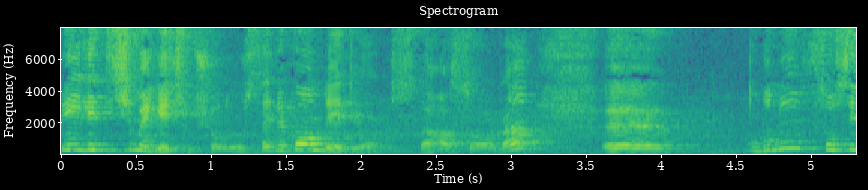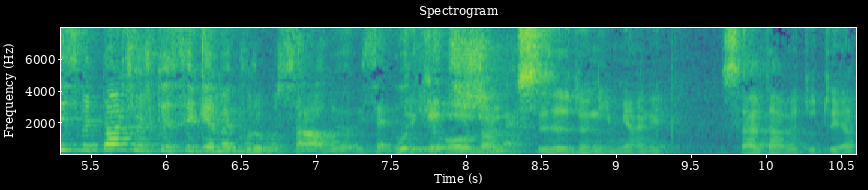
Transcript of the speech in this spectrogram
ve iletişime geçmiş oluyoruz. Telefon da ediyoruz daha sonra. E, bunu Sosyal Hizmetler Çocuk Esirgeme Kurumu sağlıyor bize bu Peki iletişimi. oradan size döneyim yani Selda ve Dudu'ya.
